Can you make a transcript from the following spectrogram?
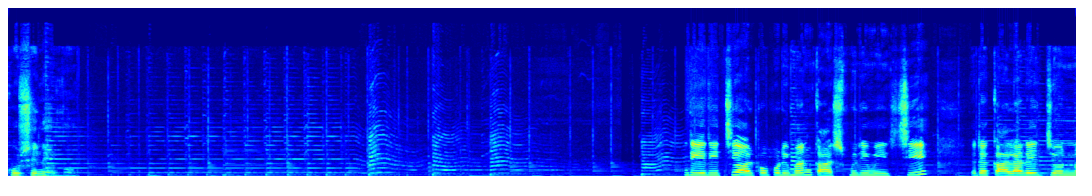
কষে নেব। দিয়ে দিচ্ছি অল্প পরিমাণ কাশ্মীরি মির্চি। এটা কালারের জন্য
